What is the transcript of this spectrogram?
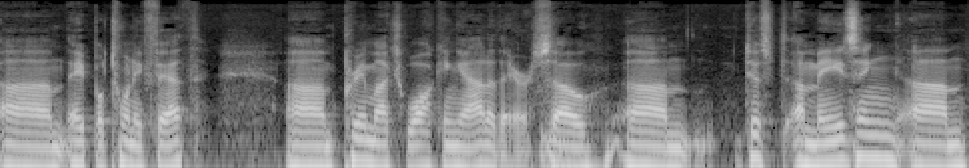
um, April 25th, um, pretty much walking out of there. So um, just amazing. Um,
